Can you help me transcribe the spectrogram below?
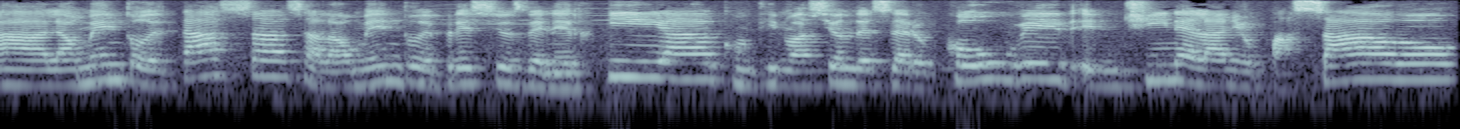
al aumento de tasas, al aumento de precios de energía, continuación de cero COVID en China el año pasado.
